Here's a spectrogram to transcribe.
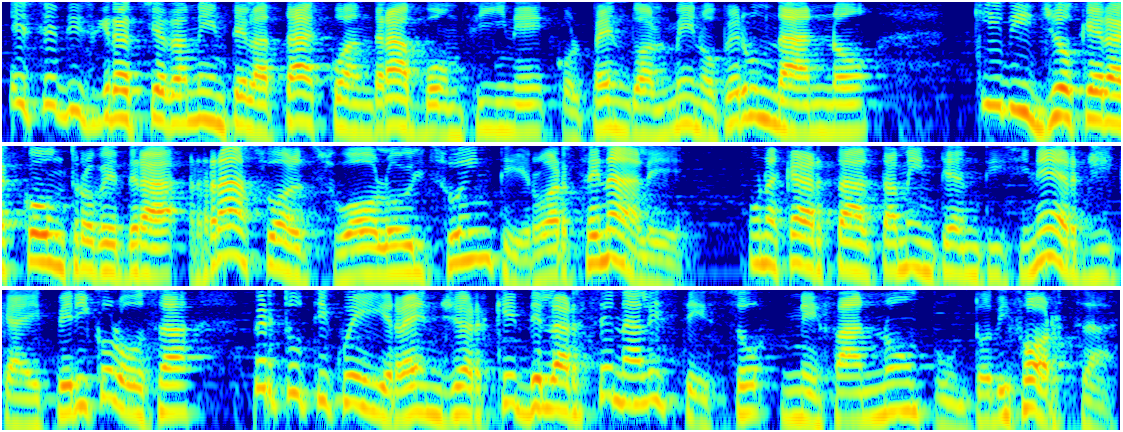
e se disgraziatamente l'attacco andrà a buon fine, colpendo almeno per un danno, chi vi giocherà contro vedrà raso al suolo il suo intero arsenale. Una carta altamente antisinergica e pericolosa per tutti quei ranger che dell'arsenale stesso ne fanno un punto di forza.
